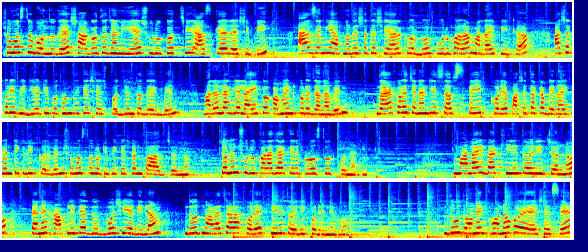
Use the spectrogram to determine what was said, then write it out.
সমস্ত বন্ধুদের স্বাগত জানিয়ে শুরু করছি আজকের রেসিপি আজ আমি আপনাদের সাথে শেয়ার করব পুরভরা মালাই পিঠা। আশা করি ভিডিওটি প্রথম থেকে শেষ পর্যন্ত দেখবেন। ভালো লাগলে লাইক ও কমেন্ট করে জানাবেন। দয়া করে চ্যানেলটি সাবস্ক্রাইব করে পাশে থাকা বেল আইকনটি ক্লিক করবেন সমস্ত নোটিফিকেশন পাওয়ার জন্য। চলুন শুরু করা যাক এর প্রস্তুত প্রণালী। মালাই বা ক্ষীর তৈরির জন্য প্যানে হাফ লিটার দুধ বসিয়ে দিলাম। দুধ নাড়াচাড়া করে ক্ষীর তৈরি করে নেব। দুধ অনেক ঘন হয়ে এসেছে।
